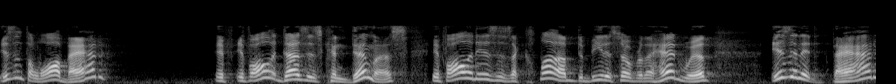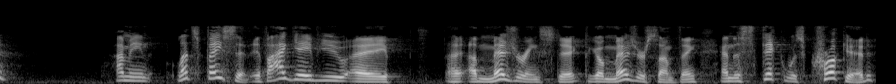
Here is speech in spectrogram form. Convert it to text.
isn't the law bad? If, if all it does is condemn us, if all it is is a club to beat us over the head with, isn't it bad? I mean, let's face it. If I gave you a, a, a measuring stick to go measure something and the stick was crooked,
